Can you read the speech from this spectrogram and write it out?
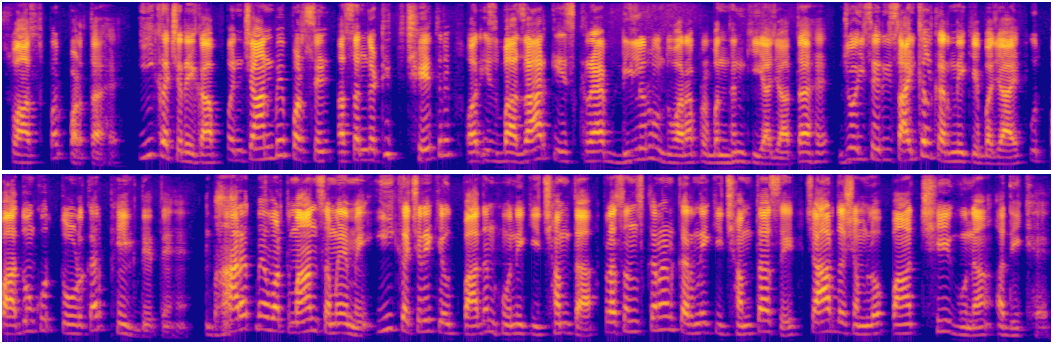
स्वास्थ्य पर पड़ता है ई कचरे का पंचानवे परसेंट असंगठित क्षेत्र और इस बाज़ार के स्क्रैप डीलरों द्वारा प्रबंधन किया जाता है, जो इसे रिसाइकल करने के बजाय उत्पादों को तोड़कर फेंक देते हैं। भारत में वर्तमान समय में ई कचरे के उत्पादन होने की क्षमता, प्रसंस्करण करने की क्षमता से चार दशमलव पाँच छह गुना अधिक है।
